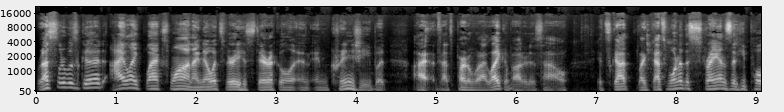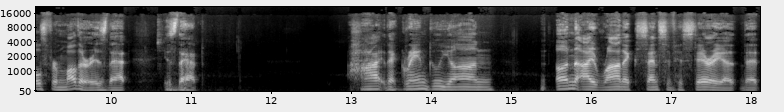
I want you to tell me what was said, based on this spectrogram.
Wrestler was good. I like Black Swan. I know it's very hysterical and, and cringy, but I, that's part of what I like about it is how it's got like that's one of the strands that he pulls for Mother is that is that high that Grand Guignol unironic sense of hysteria that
